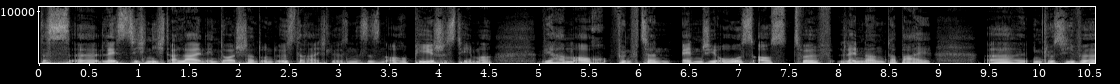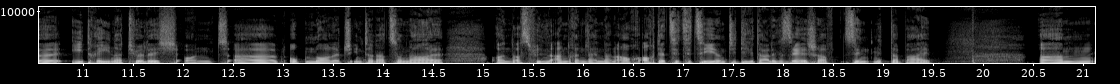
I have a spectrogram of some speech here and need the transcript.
Das äh, lässt sich nicht allein in Deutschland und Österreich lösen. Das ist ein europäisches Thema. Wir haben auch 15 NGOs aus zwölf Ländern dabei, äh, inklusive EDRI natürlich und äh, Open Knowledge International und aus vielen anderen Ländern auch. Auch der CCC und die Digitale Gesellschaft sind mit dabei. Ähm,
